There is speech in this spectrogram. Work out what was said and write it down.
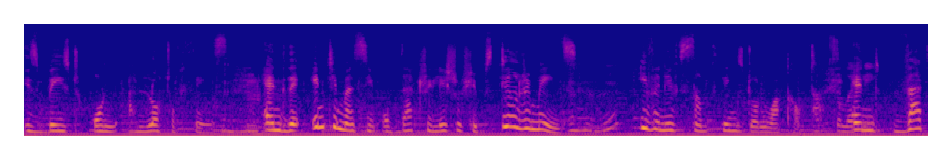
is based on a lot of things, mm-hmm. and the intimacy of that relationship still remains, even if some things don't work out. Absolutely. And that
